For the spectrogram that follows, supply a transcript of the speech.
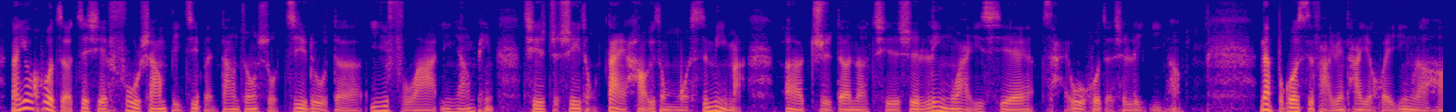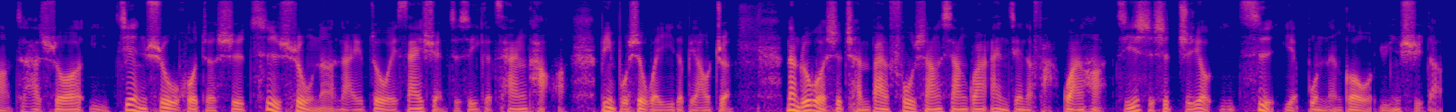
那又或者这些富商笔记本当中所记录的衣服啊、营养品，其实只是一种代号、一种摩斯密码，呃，指的呢其实是另外一些财物或者是利益哈。那不过司法院他也回应了哈，他说以件数或者是次数呢来作为筛选，只是一个参考哈，并不是唯一的标准。那如果是承办富商相关案件的法官哈，即使是只有一次，也不能够允许的。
